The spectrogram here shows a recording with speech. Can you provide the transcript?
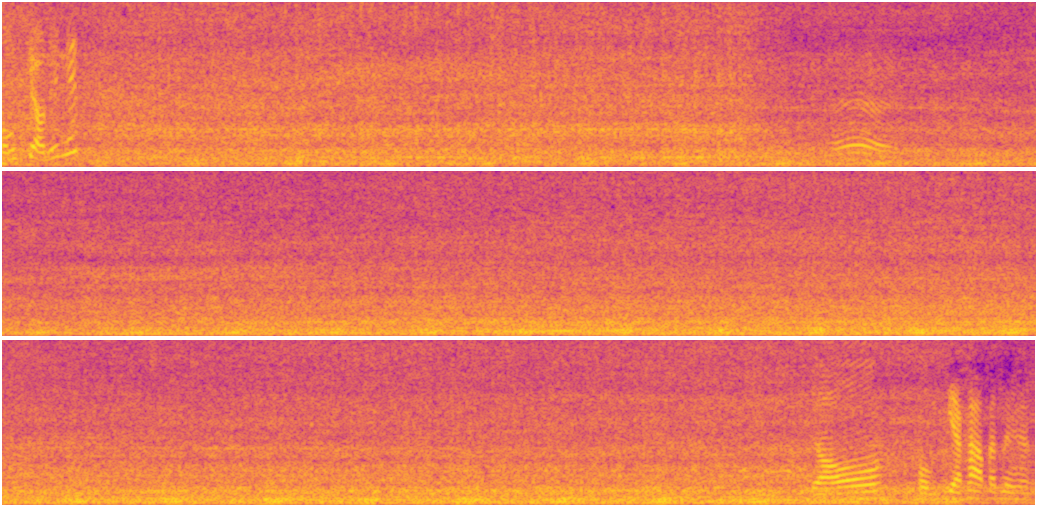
ผมเกี่ยวนิดๆ เดี๋ยวผมเกียร์ข้าวแป๊บนึงครับ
